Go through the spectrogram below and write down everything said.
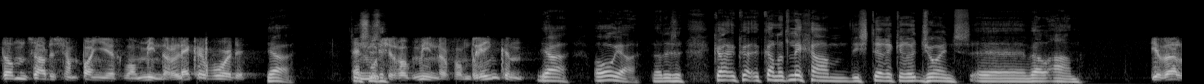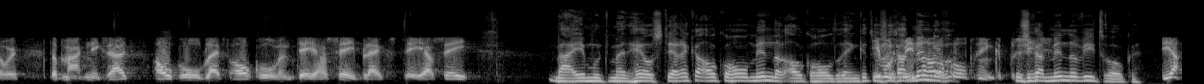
Dan zou de champagne gewoon minder lekker worden. Ja. En Dus is- je er ook minder van drinken. Ja, oh ja. Dat is, het. kan, kan, het lichaam die sterkere joints eh, wel aan? Jawel hoor, dat maakt niks uit. Alcohol blijft alcohol en THC blijft THC. Maar je moet met heel sterke alcohol minder alcohol drinken. Dus je moet gaat minder, minder, alcohol drinken, Dus precies. je gaat minder wiet roken. Ja,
